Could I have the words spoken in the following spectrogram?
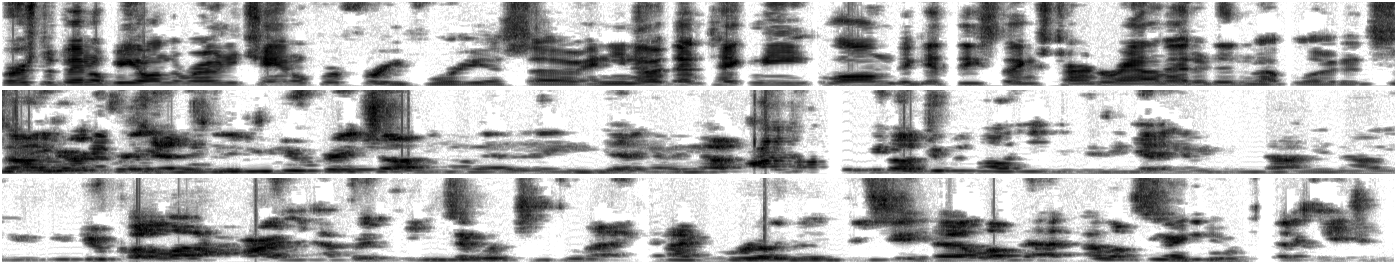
first event will be on the Roni channel for free for you. So, and you know, it doesn't take me long to get these things turned around, edited, and uploaded. So, no, you're a great editor. You, you do a great job, you know, editing and getting everything out. On top of you know doing all the interviews and getting everything done, you know, you, you do put a lot of heart and effort into what you're doing, and I really, really appreciate that. I love that. I love seeing Thank people with dedication.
